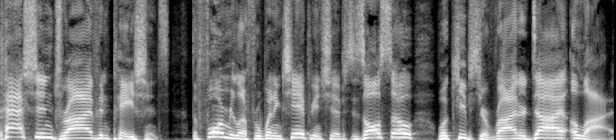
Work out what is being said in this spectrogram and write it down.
Passion, drive, and patience. The formula for winning championships is also what keeps your ride or die alive.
